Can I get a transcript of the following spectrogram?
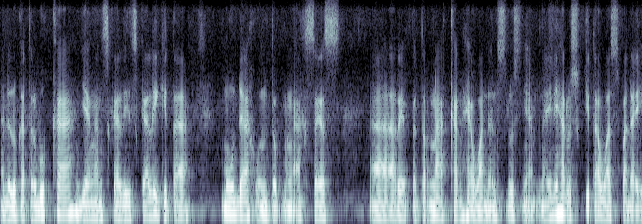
ada luka terbuka, jangan sekali-sekali kita mudah untuk mengakses uh, area peternakan hewan dan seterusnya. Nah ini harus kita waspadai.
